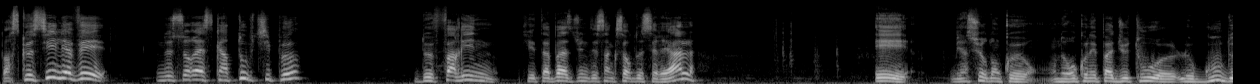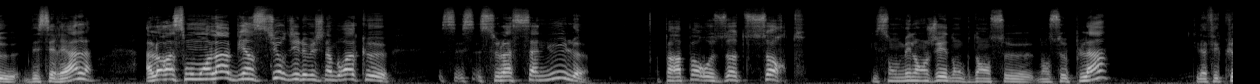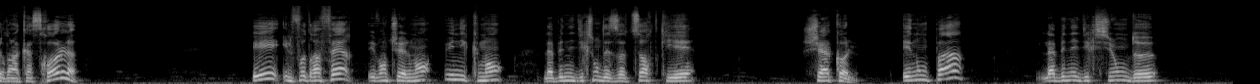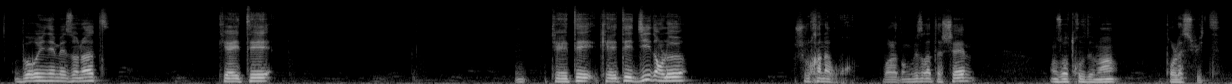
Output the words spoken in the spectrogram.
Parce que s'il y avait ne serait-ce qu'un tout petit peu de farine qui est à base d'une des cinq sortes de céréales, et bien sûr donc euh, on ne reconnaît pas du tout euh, le goût de, des céréales, alors à ce moment-là, bien sûr, dit le Mishnah que cela s'annule par rapport aux autres sortes qui sont mélangées donc dans ce, dans ce plat qu'il a fait cuire dans la casserole. Et il faudra faire éventuellement uniquement la bénédiction des autres sortes qui est chez Akol. Et non pas la bénédiction de Borune Mezonot qui a été qui a été qui a été dit dans le Shulchan Aruch. Voilà donc Bezrat Hashem, on se retrouve demain pour la suite.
